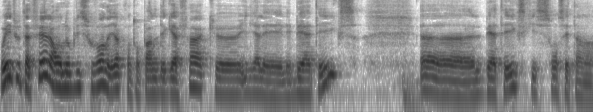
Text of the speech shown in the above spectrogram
Oui, tout à fait. Alors on oublie souvent d'ailleurs quand on parle des GAFA qu'il y a les, BATX. le BATX qui sont, c'est un,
